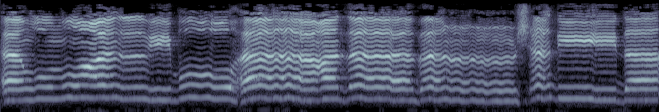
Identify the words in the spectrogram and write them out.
أَوْ مُعَذِّبُوهَا شَدِيدًا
